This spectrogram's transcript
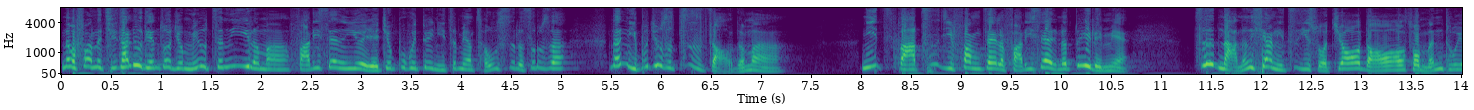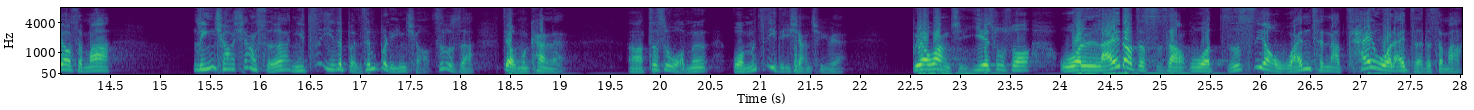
那么放在其他六天做就没有争议了吗？法利赛人也也就不会对你这么样仇视了，是不是？那你不就是自找的吗？你把自己放在了法利赛人的对立面，这哪能像你自己所教导说门徒要什么灵巧像蛇？你自己的本身不灵巧，是不是啊？在我们看来，啊，这是我们我们自己的一厢情愿。不要忘记，耶稣说：“我来到这世上，我只是要完成那差我来者的什么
